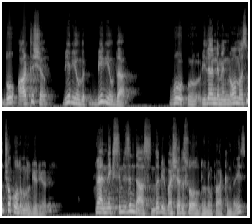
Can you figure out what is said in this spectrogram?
bu artışın bir yıllık bir yılda bu ilerlemenin olmasını çok olumlu görüyoruz. Ve endeksimizin de aslında bir başarısı olduğunu farkındayız.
